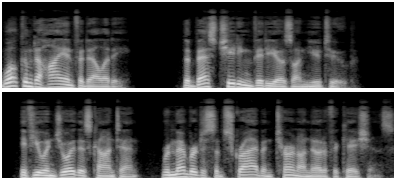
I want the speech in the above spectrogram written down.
Welcome to High Infidelity, the best cheating videos on YouTube. If you enjoy this content, remember to subscribe and turn on notifications.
